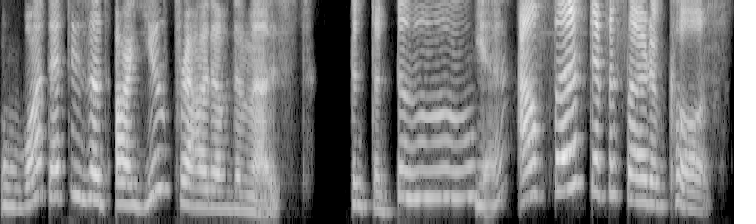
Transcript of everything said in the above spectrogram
what episode are you proud of the most? Dun, dun, dun. Yeah. Our first episode, of course.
